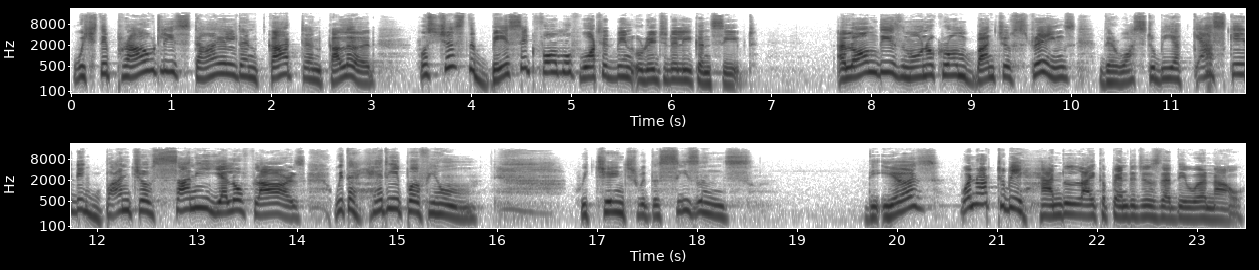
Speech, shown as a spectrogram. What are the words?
which they proudly styled and cut and colored, was just the basic form of what had been originally conceived. Along these monochrome bunch of strings, there was to be a cascading bunch of sunny yellow flowers with a heady perfume, which changed with the seasons. The ears were not to be handle like appendages that they were now.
